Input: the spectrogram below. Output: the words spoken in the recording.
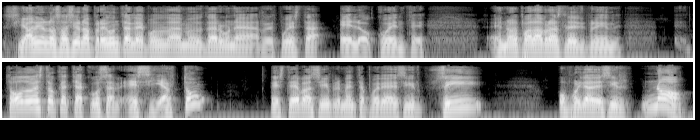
Si alguien nos hace una pregunta, le podemos dar una respuesta elocuente. En otras palabras, le dicen, todo esto que te acusan, ¿es cierto? Esteban simplemente podía decir sí o podía decir no.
